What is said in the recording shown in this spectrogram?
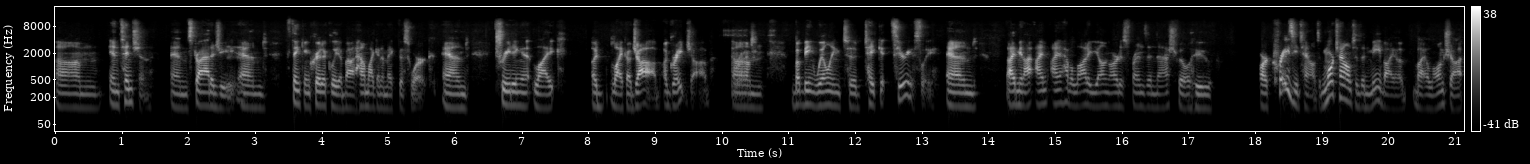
um, intention and strategy mm-hmm. and thinking critically about how am I going to make this work and treating it like a like a job, a great job, um, but being willing to take it seriously. And I mean, I, I have a lot of young artist friends in Nashville who are crazy talented, more talented than me by a by a long shot.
